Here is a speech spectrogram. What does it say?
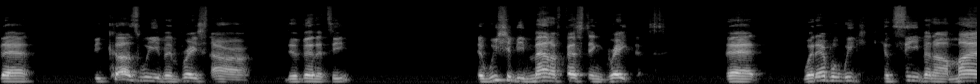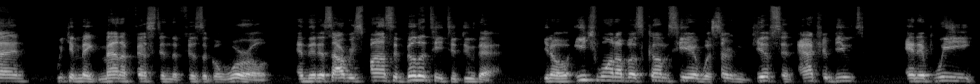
that because we've embraced our divinity, that we should be manifesting greatness. That whatever we conceive in our mind, we can make manifest in the physical world. And that it's our responsibility to do that. You know, each one of us comes here with certain gifts and attributes. And if we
